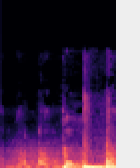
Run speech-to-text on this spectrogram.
I, I I don't.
